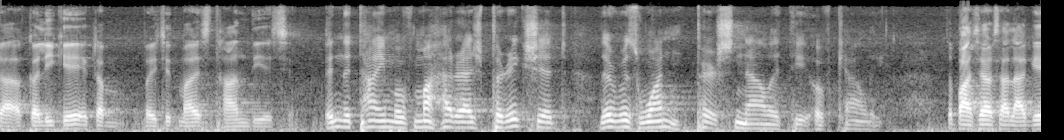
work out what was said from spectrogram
রা- কালীকে একটা পরিচিত মায়ের স্থান দিয়েছে In the time of Maharaj Parikshit, there was one personality of Kali. তো পাঁচ হাজার সাল আগে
